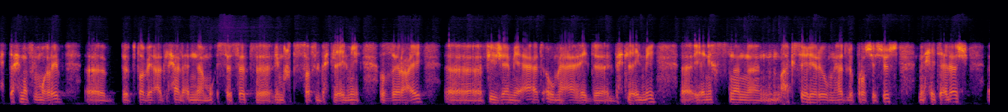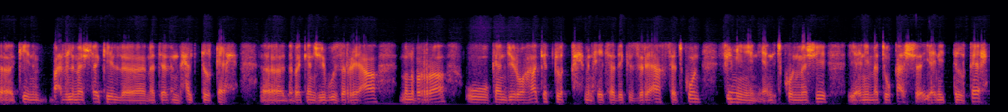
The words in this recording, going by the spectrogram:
حتى حنا في المغرب آه، بطبيعة الحال عندنا مؤسسات آه، اللي مختصه في البحث العلمي الزراعي. آه، في جامعات أو معاهد البحث العلمي. آه، يعني خصنا ن accélérer يو من هذا ال processus من حيث علاش؟ كاين بعض المشاكل مثلا بحال التلقيح. دابا كنجيبوا زريعة من برا وكنديروها كتلقح من حيث هذيك الزريعة خصها تكون féminine يعني تكون ماشي يعني ما توقعش يعني التلقيح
